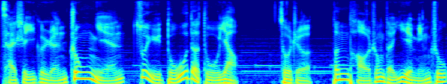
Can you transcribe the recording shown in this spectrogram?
才是一个人中年最毒的毒药》，作者：奔跑中的夜明珠。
